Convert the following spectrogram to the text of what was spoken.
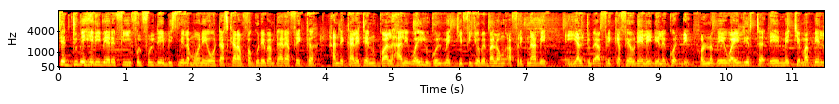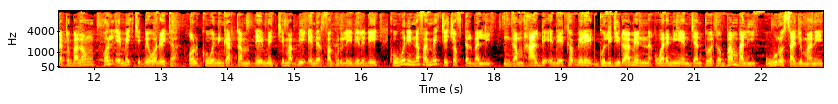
tedduɓe heeɗiɓe refi fulfulde bisimilla moon e o taskaram faggude ɓamtare afrique. Hande kaleten ko alhaali waylugol mecce fijoɓe ballon afrique naɓe e yaltuɓe afrique fewde e leyɗele goɗɗe. Holno ɓe waylirta ɗe mecce mabɓe lato ballon hol e mecce ɓe waɗoyta. Holko woni gartam ɗe mecce mabɓe e nder faggude leyɗele ɗe ko woni nafa mecce coftal balli. Gam haalde e nde toɓɓere gollidiɗo amen waɗani en janto to bambali wuuro sadio mané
